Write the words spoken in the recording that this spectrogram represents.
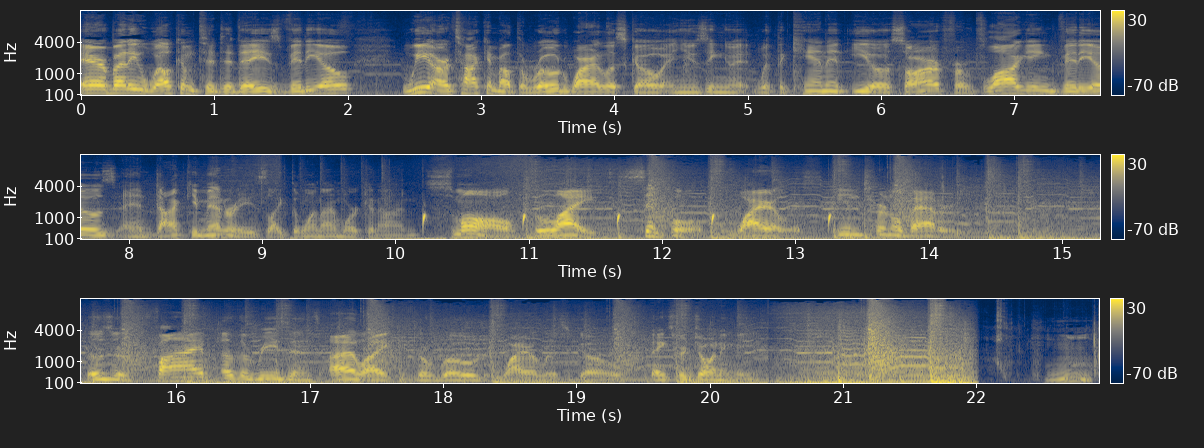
Hey everybody, welcome to today's video. We are talking about the Rode Wireless Go and using it with the Canon EOS R for vlogging, videos, and documentaries like the one I'm working on. Small, light, simple, wireless, internal battery. Those are five of the reasons I like the Rode Wireless Go. Thanks for joining me. Mm.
